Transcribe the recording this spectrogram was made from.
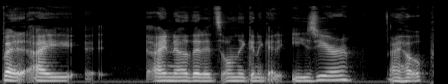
but I I know that it's only going to get easier, I hope.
